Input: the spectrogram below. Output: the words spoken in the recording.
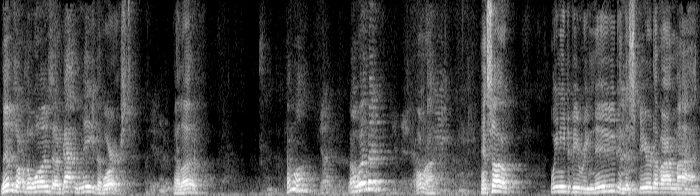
Them's are the ones that have gotten me the worst. Hello? Come on. Y'all with me? All right. And so, we need to be renewed in the spirit of our mind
